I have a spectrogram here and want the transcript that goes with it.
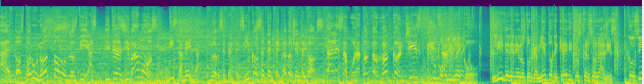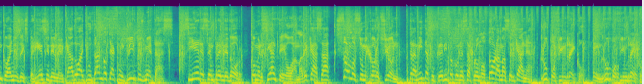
al 2x1 todos los días. Y te las llevamos. Vista Bella, 975-7982. Dale sabor a tu antojo con Cheese Pizza. Grupo Finreco. Líder en el otorgamiento de créditos personales, con cinco años de experiencia en el mercado ayudándote a cumplir tus metas. Si eres emprendedor, comerciante o ama de casa, somos tu mejor opción. Tramita tu crédito con nuestra promotora más cercana, Grupo Finreco. En Grupo Finreco,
